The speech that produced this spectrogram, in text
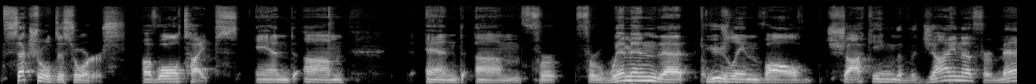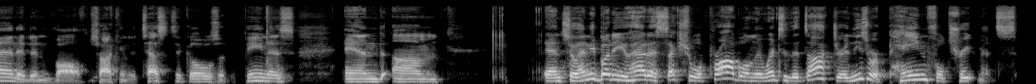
sexual disorders of all types. And um, and um, for for women, that usually involved shocking the vagina. For men, it involved shocking the testicles or the penis, and um, and so anybody who had a sexual problem, they went to the doctor, and these were painful treatments,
